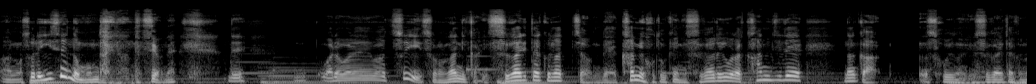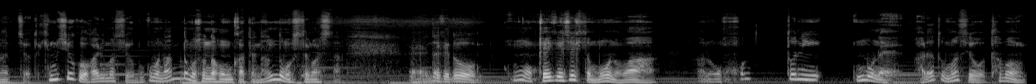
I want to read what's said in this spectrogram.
あのそれ以前の問題なんですよね。で我々はついその何かにすがりたくなっちゃうんで神仏にすがるような感じでなんかそういうのにすがりたくなっちゃうと気持ちよくわかりますよ。僕も何度もそんな本買って何度も捨てました、えー、だけどもう経験してきて思うのはあの本当にもうねあれだと思いますよ。多分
